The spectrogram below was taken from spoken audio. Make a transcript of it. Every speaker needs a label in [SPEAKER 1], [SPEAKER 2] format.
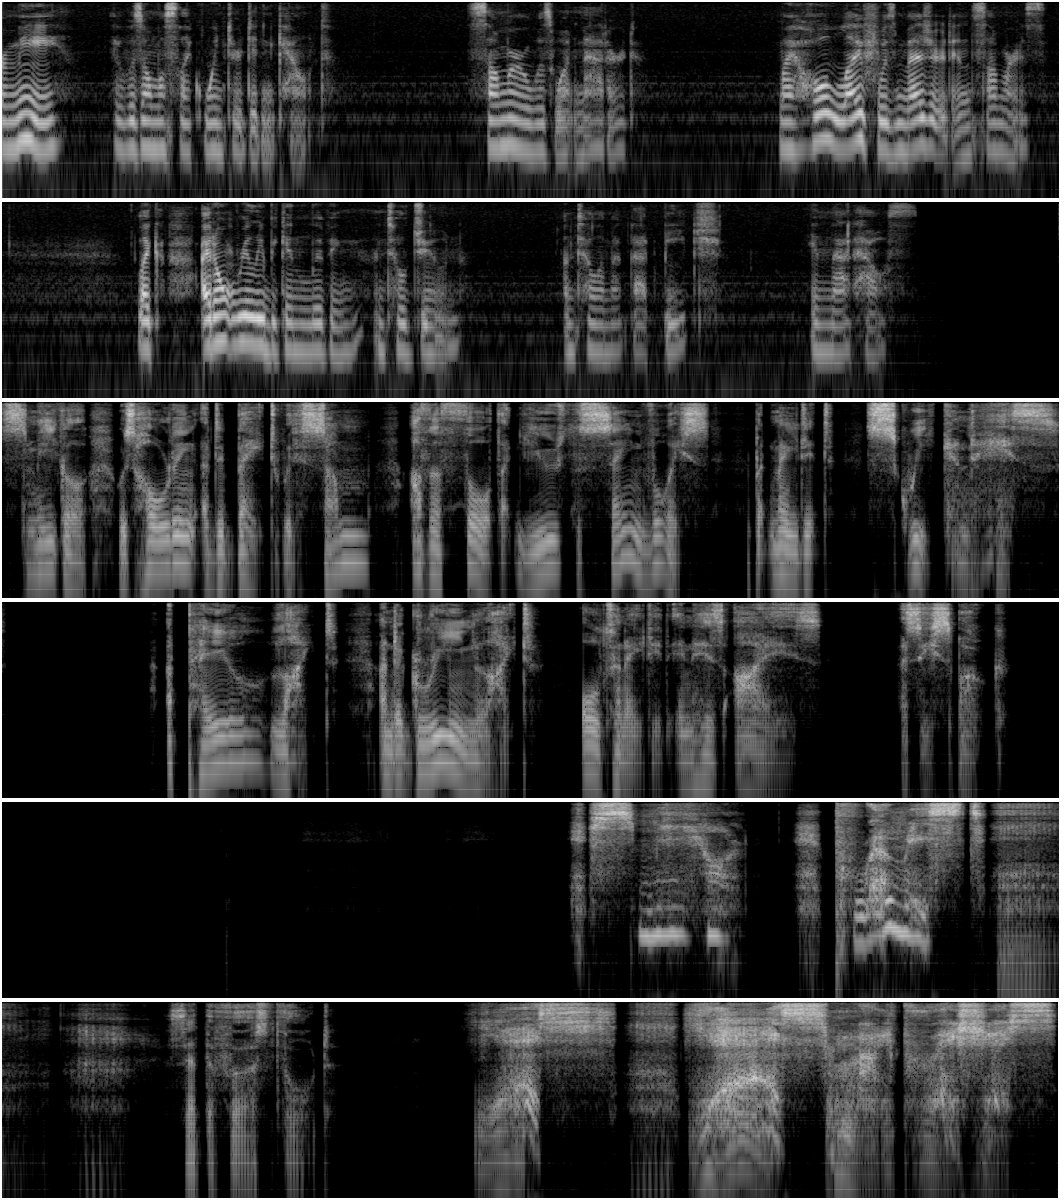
[SPEAKER 1] For me, it was almost like winter didn't count. Summer was what mattered. My whole life was measured in summers. Like, I don't really begin living until June, until I'm at that beach, in that house.
[SPEAKER 2] Smeagol was holding a debate with some other thought that used the same voice but made it squeak and hiss. A pale light and a green light alternated in his eyes as he spoke.
[SPEAKER 3] Smeagol promised,
[SPEAKER 2] said the first thought.
[SPEAKER 3] Yes, yes, my precious.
